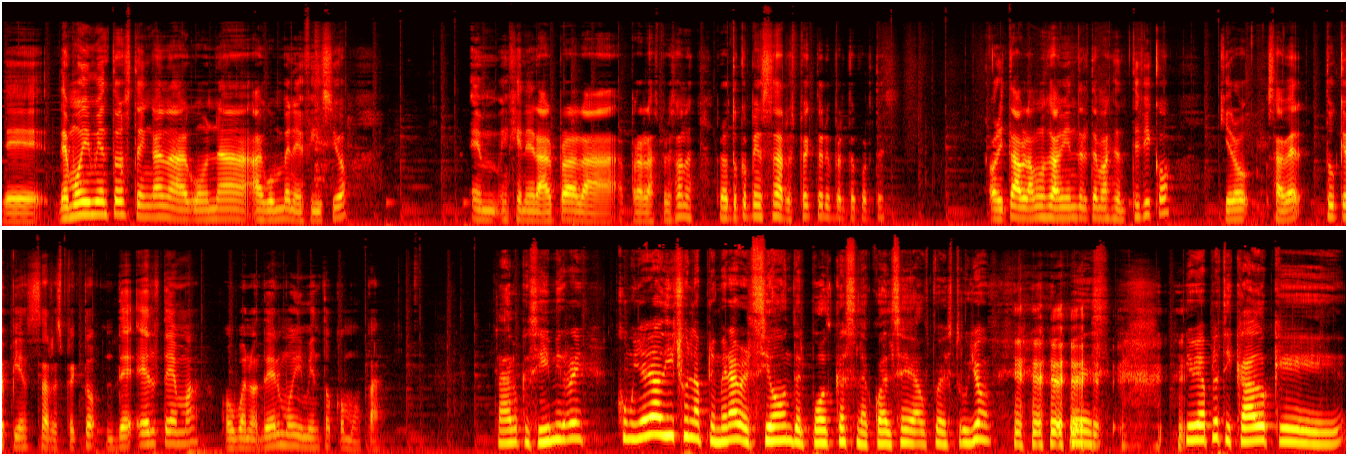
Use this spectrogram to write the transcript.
de, movimientos tengan alguna, algún beneficio en, general para, la, para las personas. Pero tú qué piensas al respecto, Heriberto Cortés? Ahorita hablamos bien del tema científico. Quiero saber tú qué piensas al respecto del tema o bueno, del movimiento como tal. Claro que sí, mi rey como ya había dicho en la primera versión del podcast en la cual se autodestruyó, pues yo había platicado que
